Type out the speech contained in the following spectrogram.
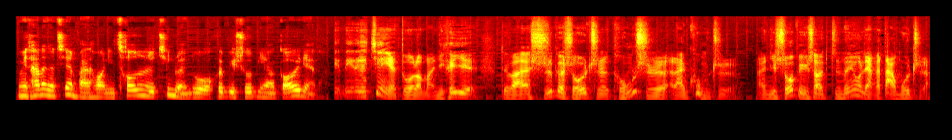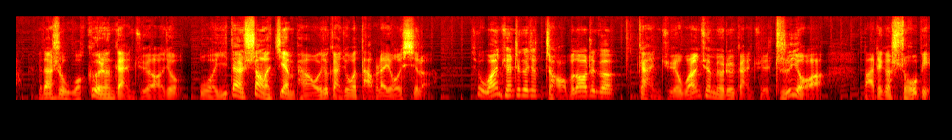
因为它那个键盘的话，你操纵的精准度会比手柄要高一点的。那那个键也多了嘛，你可以对吧？十个手指同时来控制啊，你手柄上只能用两个大拇指啊。但是我个人感觉啊，就我一旦上了键盘，我就感觉我打不来游戏了，就完全这个就找不到这个感觉，完全没有这个感觉。只有啊，把这个手柄。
